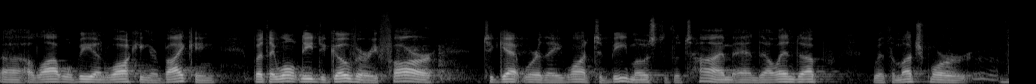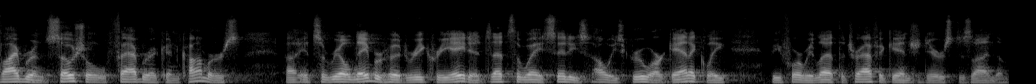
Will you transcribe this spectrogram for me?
Uh, a lot will be on walking or biking, but they won't need to go very far to get where they want to be most of the time, and they'll end up with a much more vibrant social fabric and commerce. Uh, it's a real neighborhood recreated. That's the way cities always grew organically before we let the traffic engineers design them.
